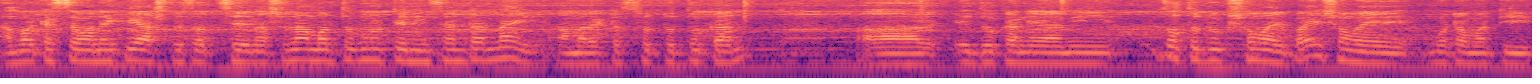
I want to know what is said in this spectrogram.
আমার কাছে অনেকেই আসতে চাচ্ছেন। আসলে আমার তো কোনো ট্রেনিং সেন্টার নাই, আমার একটা ছোট্ট দোকান। আর এই দোকানে আমি যতটুকু সময় পাই, সময়ে মোটামুটি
